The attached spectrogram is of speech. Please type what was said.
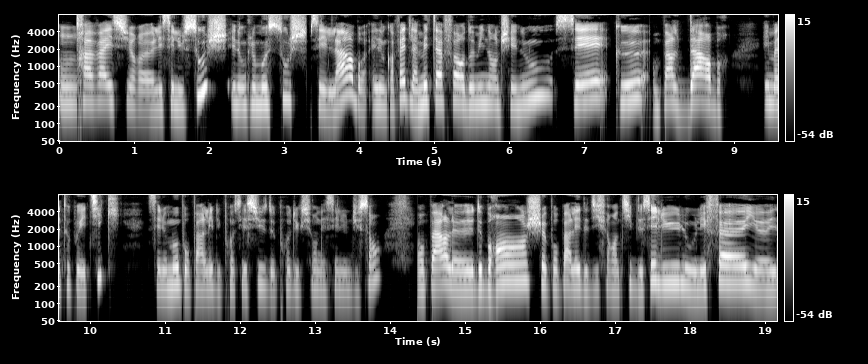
on travaille sur euh, les cellules souches et donc le mot souche, c'est l'arbre et donc en fait la métaphore dominante chez nous, c'est que on parle d'arbre hématopoétique c'est le mot pour parler du processus de production des cellules du sang. On parle euh, de branches pour parler de différents types de cellules ou les feuilles. Euh,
